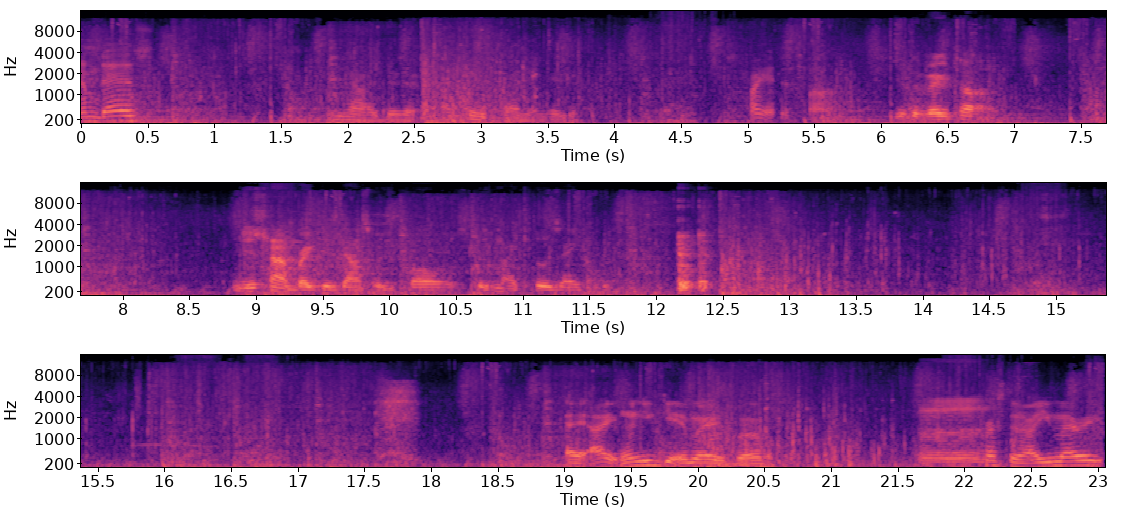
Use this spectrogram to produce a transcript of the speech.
Get him, Des? No, I didn't. I couldn't find them, nigga. Probably at this phone. He's at the very top. I'm just trying to break this down so he falls. But he might kill his ankle. Hey, Ike, when you get married, bro? Mm. Preston, are you married?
